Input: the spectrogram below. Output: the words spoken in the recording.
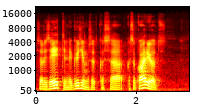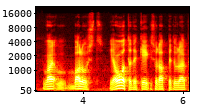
see oli see eetiline küsimus, et kas sa, kas sa karjud va-, valust ja ootad, et keegi sulle appi tuleb.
